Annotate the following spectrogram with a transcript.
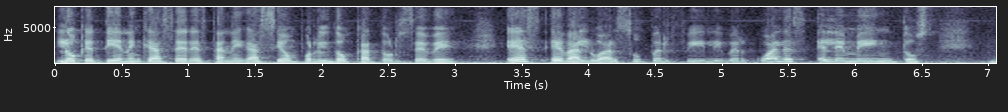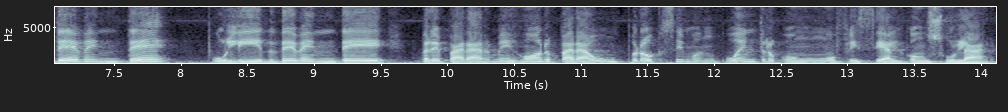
lo que tienen que hacer esta negación por el 214B es evaluar su perfil y ver cuáles elementos deben de pulir, deben de preparar mejor para un próximo encuentro con un oficial consular.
